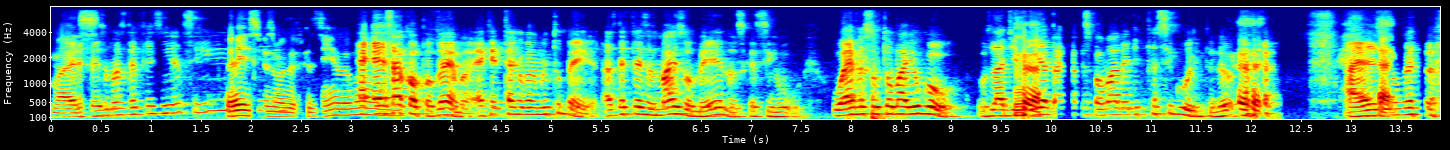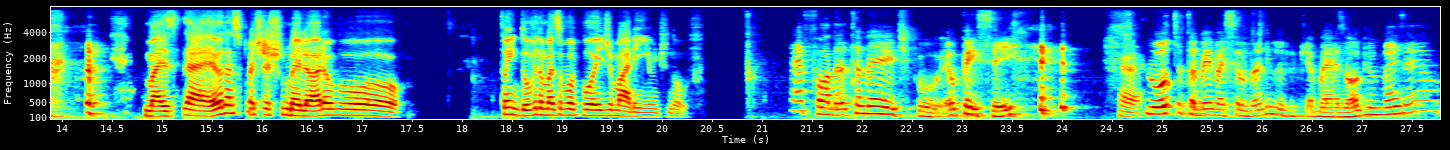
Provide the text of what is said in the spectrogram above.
Mas... Ele fez umas defesinhas assim. Fez, fez umas defesinhas. Não... É, é, sabe qual é o problema? É que ele tá jogando muito bem. As defesas mais ou menos, que assim, o, o Everson tomaria o gol. O Vladimir é. ia dar aquela espalmada ele fica seguro, entendeu? Aí a gente é. Mas é, eu nessa partida acho melhor, eu vou. Tô em dúvida, mas eu vou, vou ir de Marinho de novo. É foda, eu também, tipo, eu pensei. É. No outro também vai ser unânime, que é mais óbvio, mas é o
